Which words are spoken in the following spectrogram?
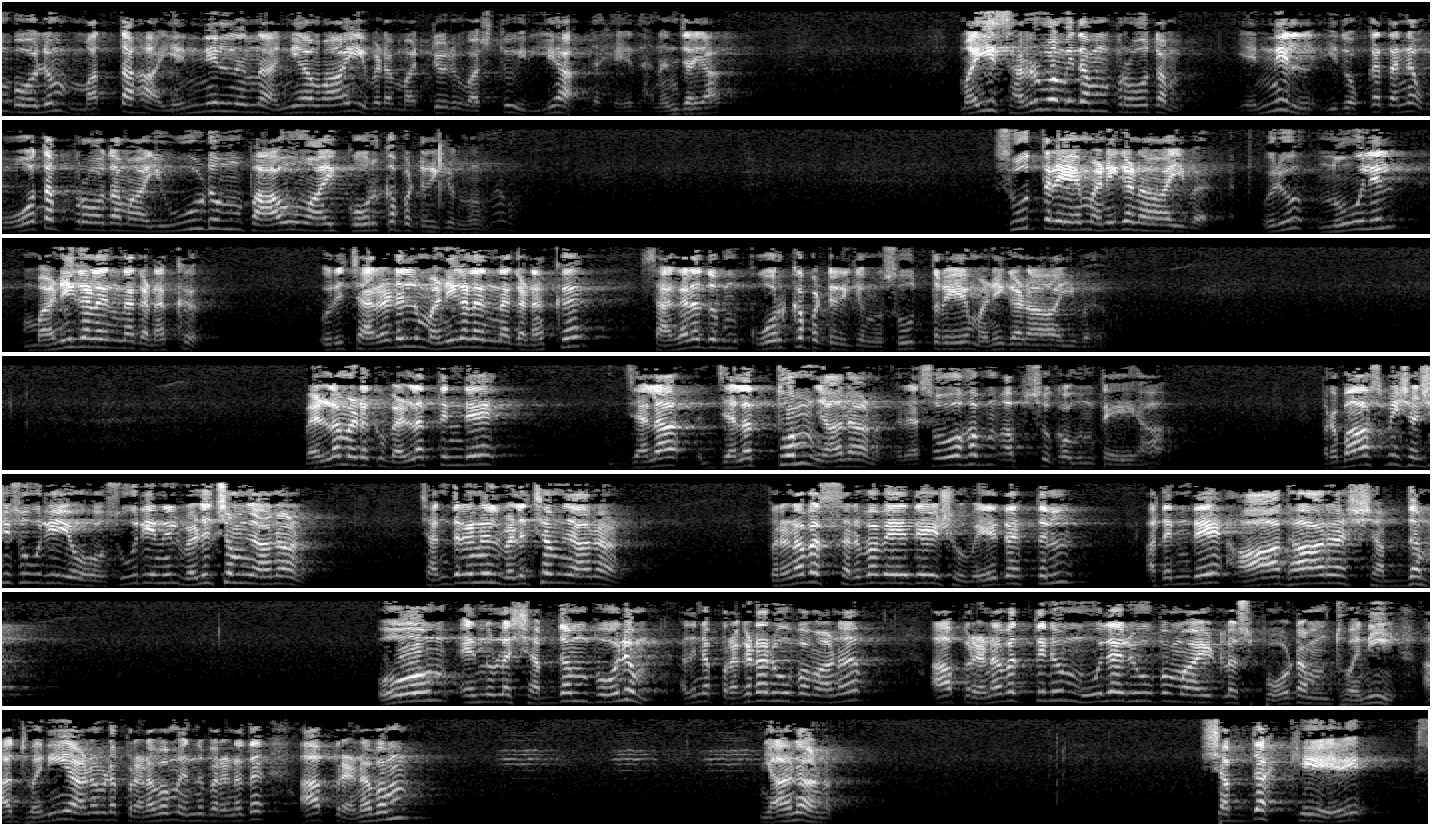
പോലും മത്തഹ എന്നിൽ നിന്ന് അന്യമായി ഇവിടെ മറ്റൊരു വസ്തു ഇല്ല. ഹേ ധനഞ്ജയ. മൈ സർവമിതം പ്രോതം. എന്നിൽ ഇതൊക്കെ തന്നെ ഓതപ്രോതമായി ഊടും പാവുമായി കോർക്കപ്പെട്ടിരിക്കുന്നു. സൂത്രേ മണികണായിവ് ഒരു നൂലിൽ മണികൾ എന്ന കണക്ക് ഒരു ചരടിൽ മണികൾ എന്ന കണക്ക് സകലതും കോർക്കപ്പെട്ടിരിക്കുന്നു. സൂത്രേ മണികളായിവ് വെള്ളമെടുക്കും വെള്ളത്തിന്റെ ജല ജലത്വം ഞാനാണ്. രസോഹം അപ്സു കൗന്തേയ. പ്രഭാസ്മി ശശിസൂര്യയോ സൂര്യനിൽ വെളിച്ചം ഞാനാണ്. ചന്ദ്രനിൽ വെളിച്ചം ഞാനാണ്. പ്രണവ സർവവേദേഷു വേദത്തിൽ അതിന്റെ ആധാര ശബ്ദം. ഓം എന്നുള്ള ശബ്ദം പോലും അതിന്റെ പ്രകടരൂപമാണ് ആ പ്രണവത്തിനും മൂലരൂപമായിട്ടുള്ള സ്ഫോടം ധ്വനി. ആ ധ്വനിയാണ് ഇവിടെ പ്രണവം എന്ന് പറയുന്നത്. ആ പ്രണവം ഞാനാണ്. ശബ്ദക്കേ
